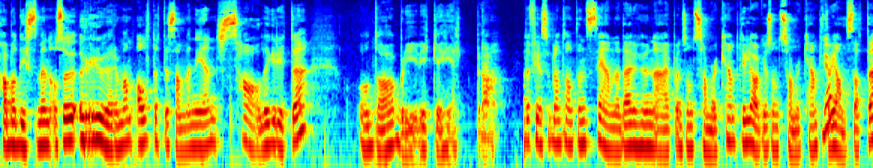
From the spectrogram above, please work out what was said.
chabadismen. Og så rører man alt dette sammen i en salig gryte, og da blir det ikke helt bra. Det fins bl.a. en scene der hun er på en sånn summer camp. De lager jo sånn summer camp for Ja. de ansatte.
